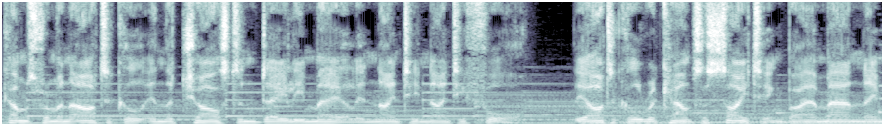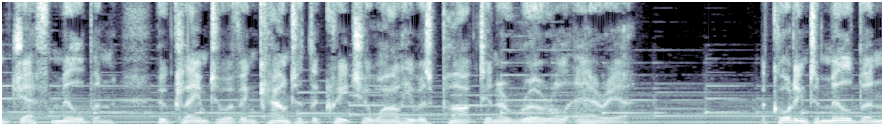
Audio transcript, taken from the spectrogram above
comes from an article in the Charleston Daily Mail in 1994. The article recounts a sighting by a man named Jeff Milburn who claimed to have encountered the creature while he was parked in a rural area. According to Milburn,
